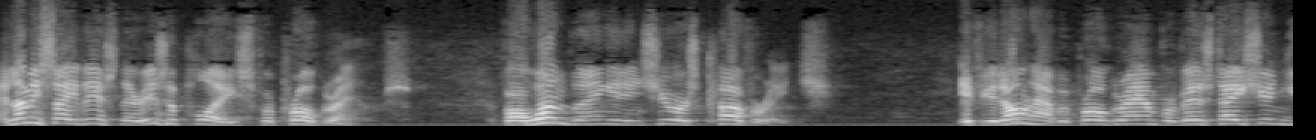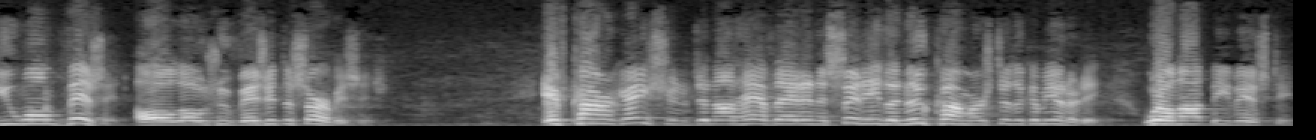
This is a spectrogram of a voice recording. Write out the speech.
And let me say this there is a place for programs. For one thing, it ensures coverage. If you don't have a program for visitation, you won't visit all those who visit the services. If congregations do not have that in a city, the newcomers to the community will not be visited.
